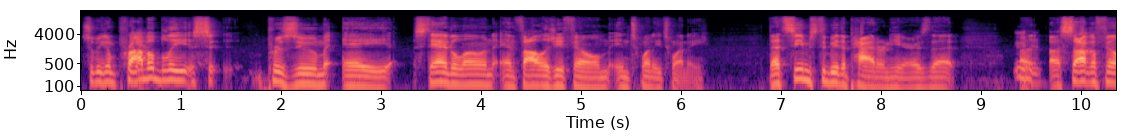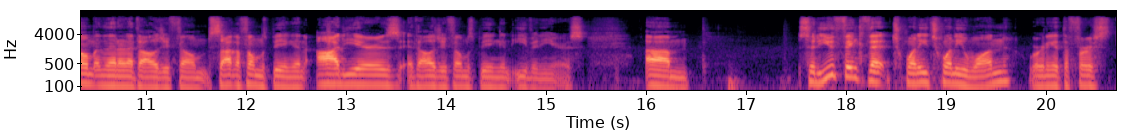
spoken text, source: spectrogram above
So we can probably s- presume a standalone anthology film in 2020. That seems to be the pattern here. Is that a, a saga film and then an anthology film? Saga films being in odd years, anthology films being in even years. Um, so do you think that 2021 we're gonna get the first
